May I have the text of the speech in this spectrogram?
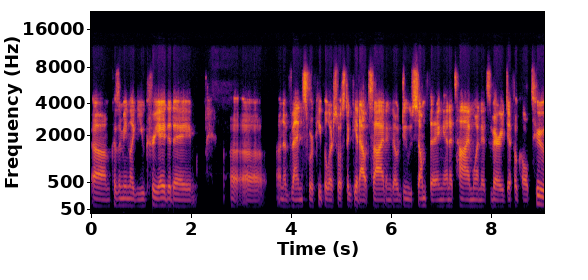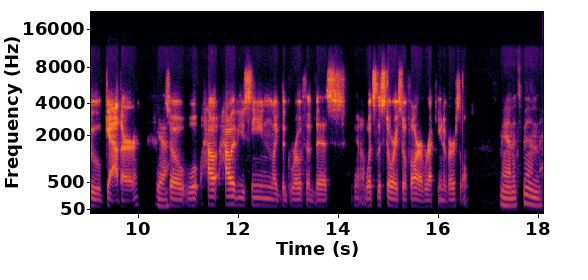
Because um, I mean, like you created a, a an events where people are supposed to get outside and go do something in a time when it's very difficult to gather. Yeah. So well, how how have you seen like the growth of this? You know, what's the story so far of Rec Universal? Man, it's been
